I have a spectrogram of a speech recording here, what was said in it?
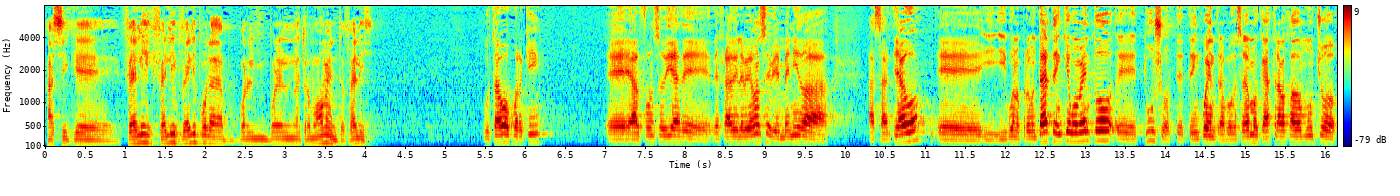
Así que feliz, feliz, feliz por, el, por el, nuestro momento, feliz. Gustavo, por aquí. Eh, Alfonso Díaz de, de Radio LB11, bienvenido a a Santiago eh, y, bueno, preguntarte en qué momento eh, tuyo te, encuentras, porque sabemos que has trabajado mucho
